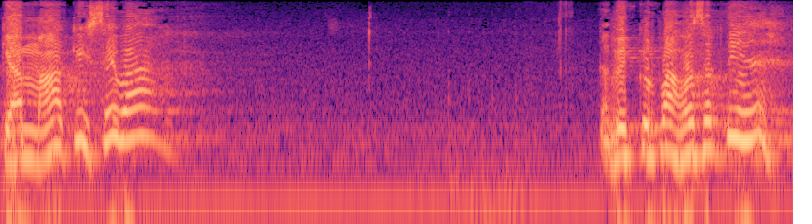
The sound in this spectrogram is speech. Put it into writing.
क्या मां की सेवा कभी कृपा हो सकती है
